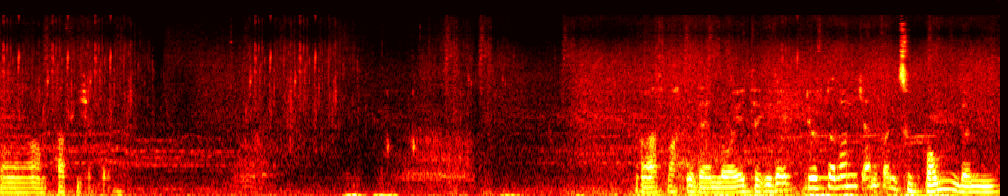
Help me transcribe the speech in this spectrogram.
So, ein paar Viecher gucken. Was macht ihr denn, Leute? Ihr dürft aber nicht anfangen zu bomben.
